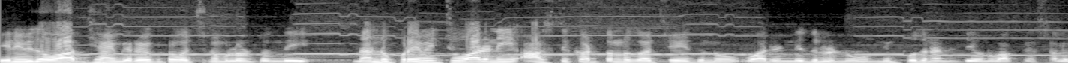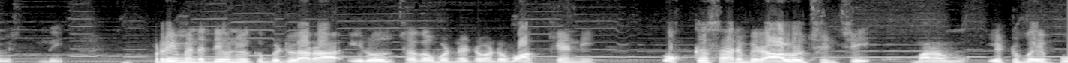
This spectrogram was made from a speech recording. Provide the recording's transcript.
ఎనిమిదవ అధ్యాయం ఇరవై ఒకటో వచనంలో ఉంటుంది. నన్ను ప్రేమించు వారిని ఆస్తికర్తలుగా చేయుదును వారి నిధులను నింపుదనని దేవుని వాక్యం సెలవిస్తుంది. ప్రేమైన దేవుని యొక్క బిడ్డలారా ఈ రోజు చదవబడినటువంటి వాక్యాన్ని ఒక్కసారి మీరు ఆలోచించి మనం ఎటువైపు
